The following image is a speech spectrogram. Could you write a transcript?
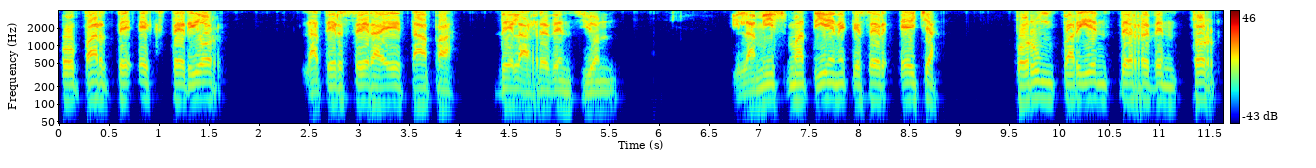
o parte exterior, la tercera etapa de la redención. Y la misma tiene que ser hecha por un pariente redentor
